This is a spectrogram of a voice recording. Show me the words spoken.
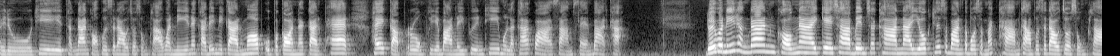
ไปดูที่ทางด้านของอำเภอสะเดาวจังหวัดสงขลาวันนี้นะคะ ได้มีการมอบอุปกรณ์ทางการแพทย์ ให้กับโรงพยาบาลในพื้นที่มูลค่ากว่า 3 0 0 0 0 0 บาทค่ะ โดยวันนี้ทางด้านของนายเกชาเบญชคารนายกเทศบาลตำบลสำนักขามค่ะอำเภอสะเดาจังหวัดสงขลา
